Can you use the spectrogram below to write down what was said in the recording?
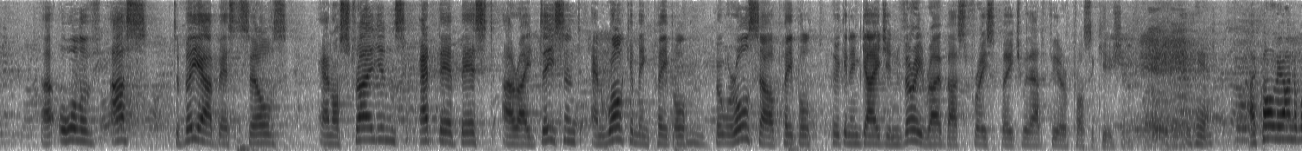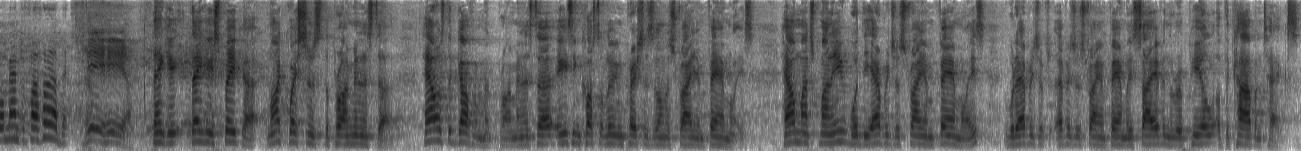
uh, all of us, to be our best selves, and Australians at their best are a decent and welcoming people, but we're also a people who can engage in very robust free speech without fear of prosecution. Here. I call the honourable member for Herbert. Here, here. Thank you, thank you, Speaker. My question is to the Prime Minister. How is the government, Prime Minister, easing cost of living pressures on Australian families? How much money would the average Australian families would average, average Australian families save in the repeal of the carbon tax?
